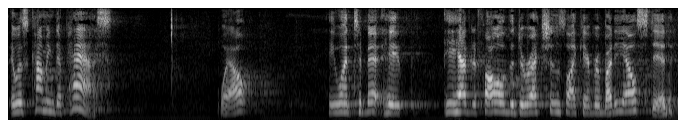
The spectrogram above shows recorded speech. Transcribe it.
it was coming to pass. Well, he went to bed. He, he had to follow the directions like everybody else did.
